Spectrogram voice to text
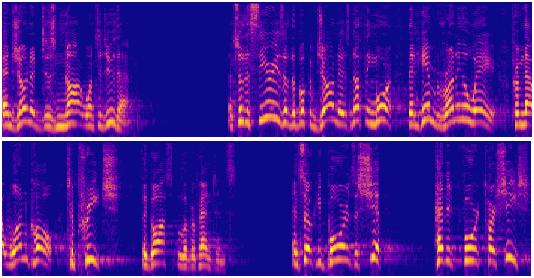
And Jonah does not want to do that. And so the series of the book of Jonah is nothing more than him running away from that one call to preach the gospel of repentance. And so he boards a ship headed for Tarshish,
